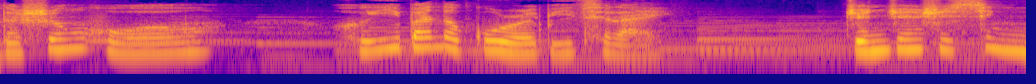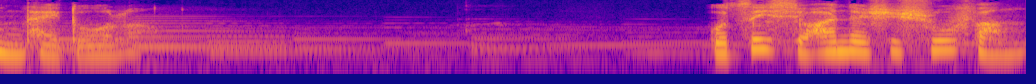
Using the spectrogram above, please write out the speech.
我的生活和一般的孤儿比起来，真真是幸运太多了。我最喜欢的是书房，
